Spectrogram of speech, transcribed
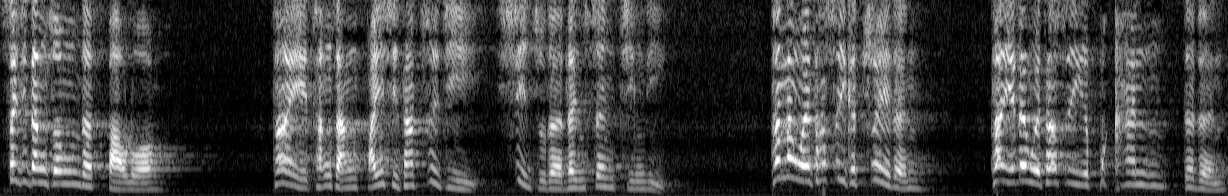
圣经当中的保罗，他也常常反省他自己信主的人生经历。他认为他是一个罪人，他也认为他是一个不堪的人。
